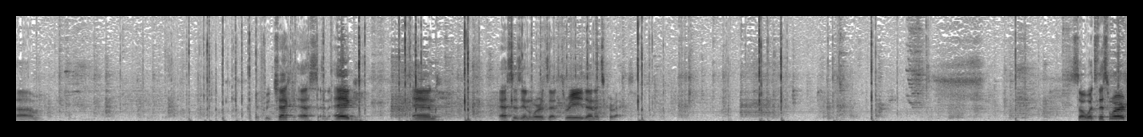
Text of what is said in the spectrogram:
um, if we check S and egg, and S is in words at 3, then it's correct. So what's this word?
